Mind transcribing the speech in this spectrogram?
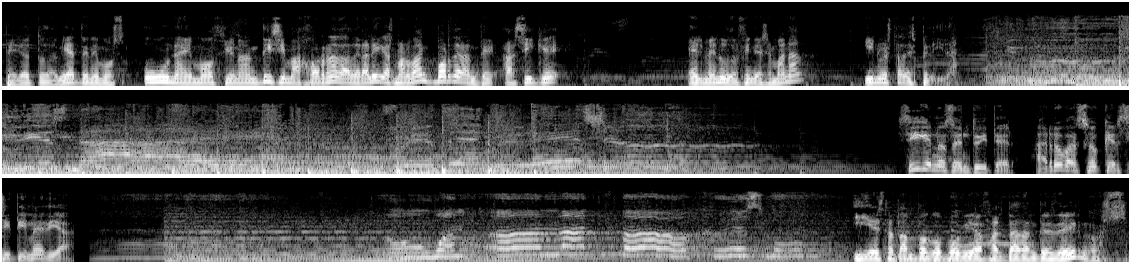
pero todavía tenemos una emocionantísima jornada de la Liga Smartbank por delante. Así que el menú del fin de semana y nuestra despedida. Síguenos en Twitter, arroba Soccer City Media. Y esta tampoco podía faltar antes de irnos.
